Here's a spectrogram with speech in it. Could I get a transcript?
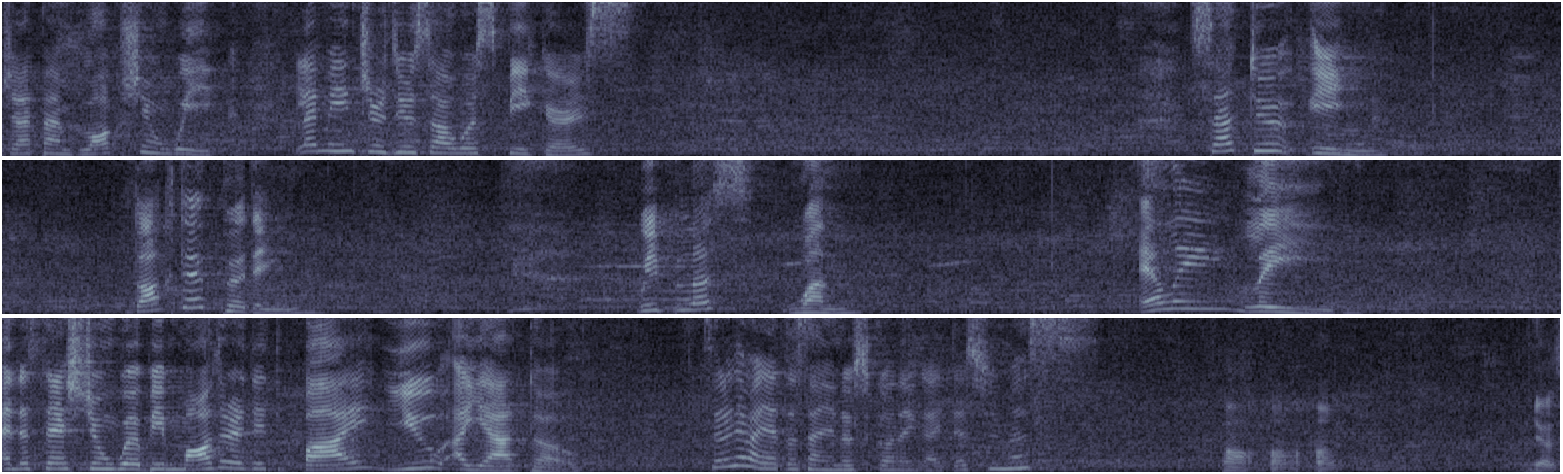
Japan Blockchain Week. Let me introduce our speakers. Satu In, Dr. Pudding, Weebless 1, Ellie Lee. And the session will be moderated by Yu Ayato. それでは Ayato さんよろしくお願いいたします。Uh, uh, uh. Yes.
